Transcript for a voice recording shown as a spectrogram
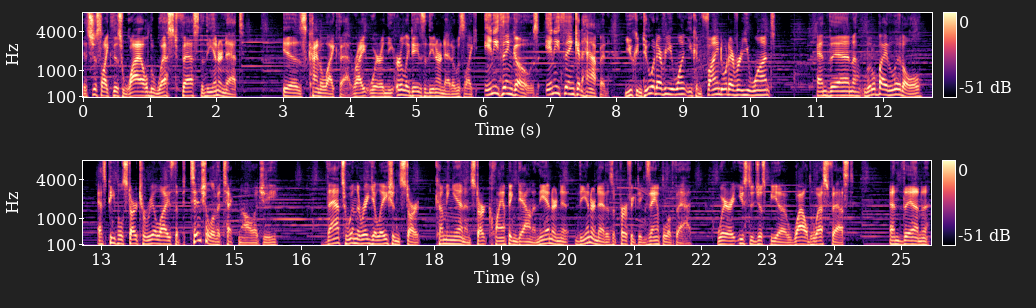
It's just like this wild west fest of the internet is kind of like that, right? Where in the early days of the internet, it was like anything goes, anything can happen. You can do whatever you want, you can find whatever you want. And then little by little, as people start to realize the potential of a technology, that's when the regulations start coming in and start clamping down. And the internet, the internet is a perfect example of that, where it used to just be a Wild West fest, and then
